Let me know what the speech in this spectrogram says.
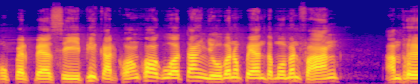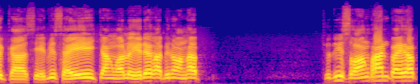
หกแปดแปดสี่พิกัดของข้อกัวตั้งอยู่บ้านน้องแปนตำบลบ้านฝางอำเภอกาเกษตวิสัยจังหวัดเลยเด้ครับพี่น้องครับ ชุดที่สองผ่านไปครับ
